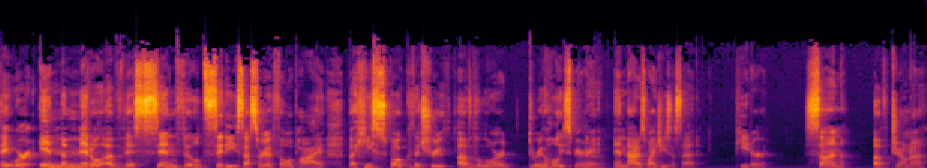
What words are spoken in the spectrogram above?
they were in the middle of this sin filled city, Caesarea Philippi, but he spoke the truth of the Lord through the Holy Spirit. Yeah. And that is why Jesus said, Peter, son of Jonah,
